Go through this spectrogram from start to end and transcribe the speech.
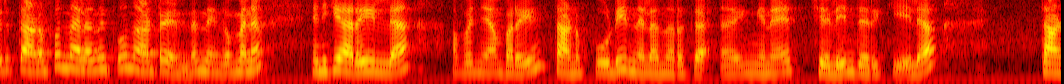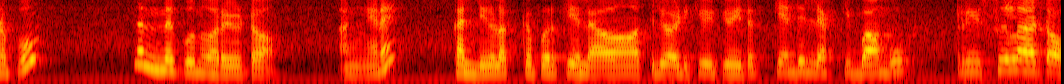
ഒരു തണുപ്പ് നിലനിൽക്കും കേട്ടോ എന്റെ നിഗമനം എനിക്കറിയില്ല. അപ്പം ഞാൻ പറയും തണുപ്പ് കൂടി നിലനിർക്ക ഇങ്ങനെ ചെളിയും തെറിക്കുകയില്ല തണുപ്പും നിലനിൽക്കും എന്ന് പറയും കേട്ടോ അങ്ങനെ കല്ലുകളൊക്കെ പെറുക്കി എല്ലാത്തിലും അടുക്കി വയ്ക്കും. ഇതൊക്കെ എന്റെ ലക്കി ബാമ്പു ട്രീസുകളാട്ടോ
